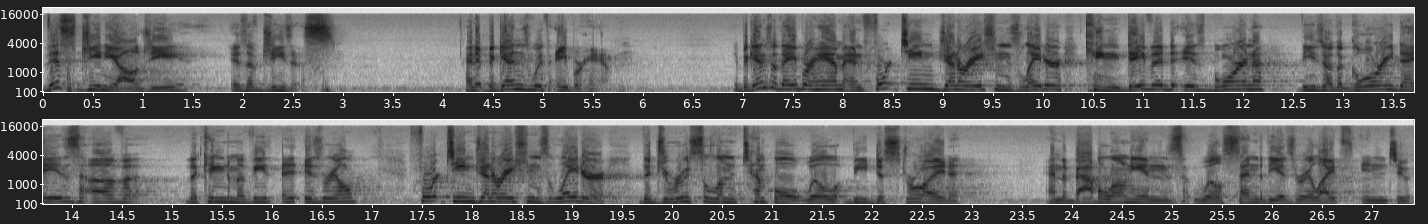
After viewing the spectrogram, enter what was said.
This genealogy is of Jesus, and it begins with Abraham. It begins with Abraham, and 14 generations later, King David is born. These are the glory days of the kingdom of Israel. 14 generations later, the Jerusalem temple will be destroyed, and the Babylonians will send the Israelites into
